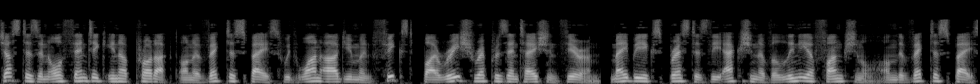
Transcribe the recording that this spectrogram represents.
just as an authentic inner product on a vector space with one argument fixed, by Riesz representation theorem, may be expressed as the action of a linear functional on the vector space,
